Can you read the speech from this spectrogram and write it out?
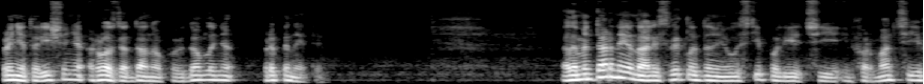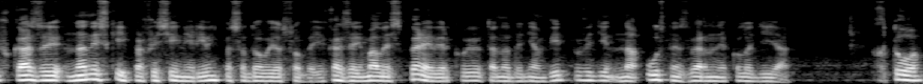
прийнято рішення розгляд даного повідомлення припинити. Елементарний аналіз викладеної у листі поліції інформації вказує на низький професійний рівень посадової особи, яка займалась перевіркою та наданням відповіді на усне звернення колодія. Хто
